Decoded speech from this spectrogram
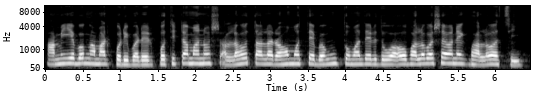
আমি এবং আমার পরিবারের প্রতিটা মানুষ আল্লাহ তাআলা রহমতে এবং তোমাদের দোয়া ও ভালোবাসায় অনেক ভালো আছি।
